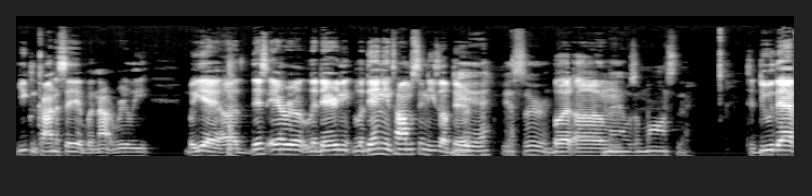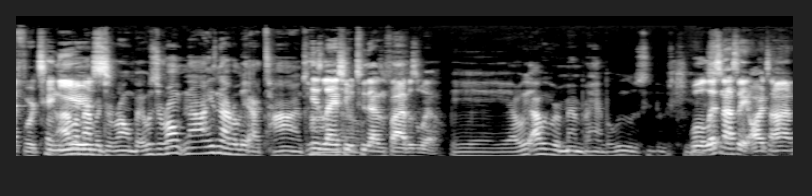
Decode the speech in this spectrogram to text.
You can kind of say it, but not really. But yeah, uh, this era, LaDainian Thompson, he's up there. Yeah, yes, sir. But um, Man was a monster. To do that for 10 years. I remember Jerome, but it was Jerome. Nah, he's not really our time. his time, last year was 2005 as well. Yeah, yeah, we, I would remember him, but we was, we was kids. Well, let's not say our time.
